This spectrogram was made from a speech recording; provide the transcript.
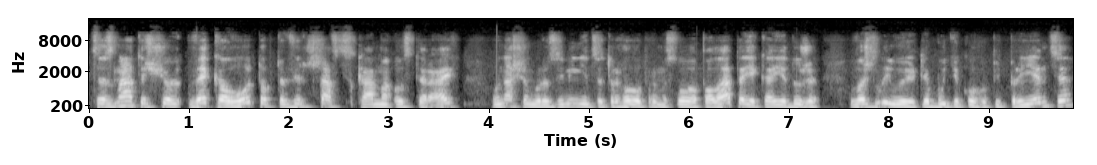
це знати, що ВКО, тобто Wirtschaftskammmer Österreich, у нашому розумінні це торгово-промислова палата, яка є дуже важливою для будь-якого підприємця,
